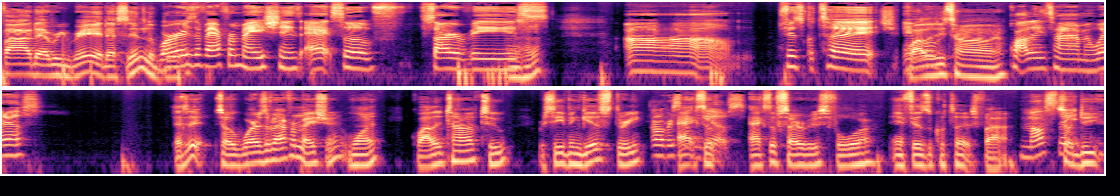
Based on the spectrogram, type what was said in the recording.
five that we read, that's in the words book, of affirmations, acts of service, Mm-hmm. um, physical touch, and quality time. quality time, and what else? That's it. So, words of affirmation: one, quality time; two, receiving gifts; three, receiving acts of acts of service; four, and physical touch; five. Mostly. So do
